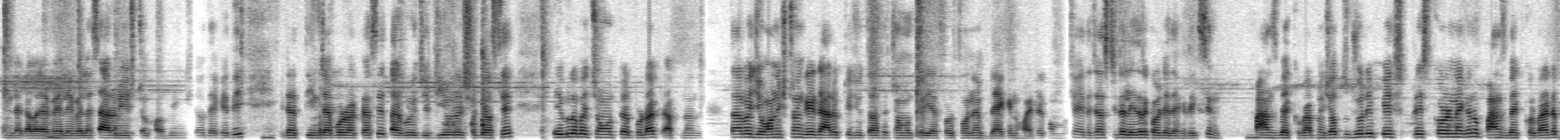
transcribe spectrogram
তিনটা কালার অ্যাভেলেবেল আছে আর রিস্টক হবে সেটাও দেখে দিই। এটা তিনটা প্রোডাক্ট আছে তারপরে যে ডিওরের সাথে আছে এগুলো ভাই চমৎকার প্রোডাক্ট আপনার তারপরে যে ওয়ান স্টোন গ্রেড আরেকটি জুতো আছে চমৎকার এয়ারফোর্স ওয়ানের ব্ল্যাক এন্ড হোয়াইটের কম্বো এটা জাস্ট এটা লেদার কোয়ালিটি দেখে দেখছেন? পাঁচ ব্যাক করবে। আপনি যত জোরে প্রেস প্রেস করেন না কেন পাঁচ ব্যাক করবে। আর এটা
